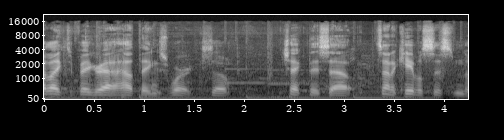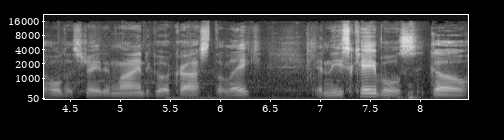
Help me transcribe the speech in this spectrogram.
I like to figure out how things work, so check this out. It's on a cable system to hold it straight in line to go across the lake. And these cables go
